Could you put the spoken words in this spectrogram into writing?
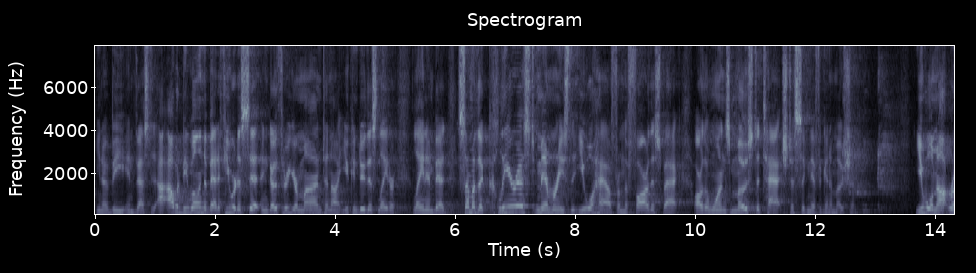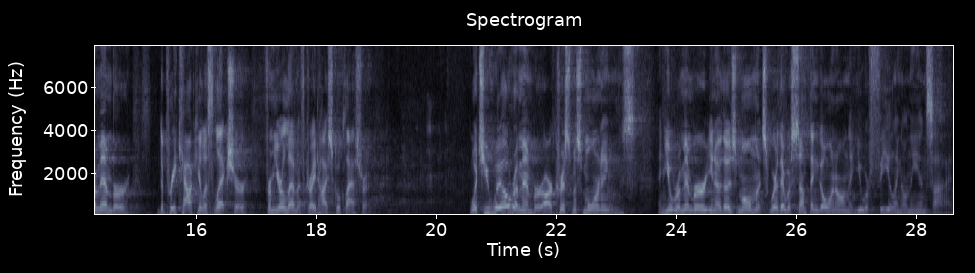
you know, be invested. I, I would be willing to bet if you were to sit and go through your mind tonight, you can do this later, laying in bed. Some of the clearest memories that you will have from the farthest back are the ones most attached to significant emotion. You will not remember the pre calculus lecture from your 11th grade high school classroom. What you will remember are Christmas mornings, and you'll remember, you know, those moments where there was something going on that you were feeling on the inside.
